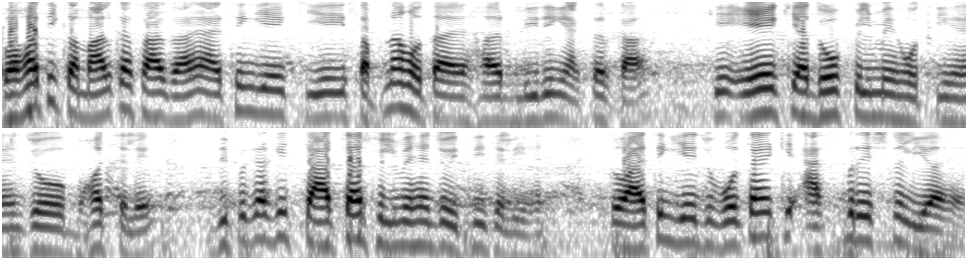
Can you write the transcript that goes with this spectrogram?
बहुत ही कमाल का साल रहा है आई थिंक ये कि ये सपना होता है हर लीडिंग एक्टर का कि एक या दो फिल्में होती हैं जो बहुत चले दीपिका की चार चार फ़िल्में हैं जो इतनी चली हैं। तो आई थिंक ये जो बोलता है कि एस्पिरेशनल ईयर है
